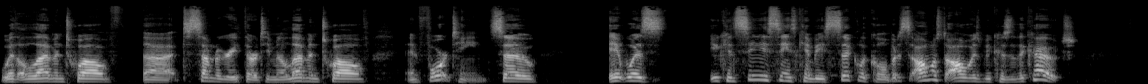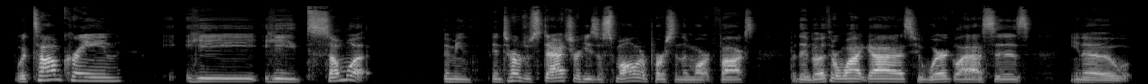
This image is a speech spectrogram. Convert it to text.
with 11, 12, uh, to some degree 13, but 11, 12, and 14. So it was you can see these things can be cyclical, but it's almost always because of the coach. With Tom Crean, he he somewhat I mean, in terms of stature, he's a smaller person than Mark Fox, but they both are white guys who wear glasses, you know,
